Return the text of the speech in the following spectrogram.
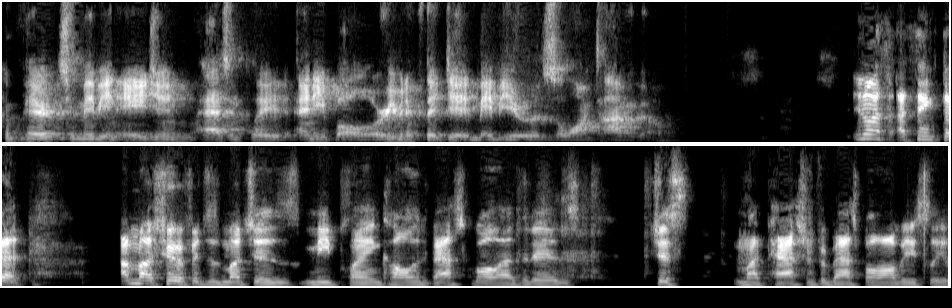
compared to maybe an agent who hasn't played any ball, or even if they did, maybe it was a long time ago. You know, I, th- I think that I'm not sure if it's as much as me playing college basketball as it is just my passion for basketball. Obviously,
